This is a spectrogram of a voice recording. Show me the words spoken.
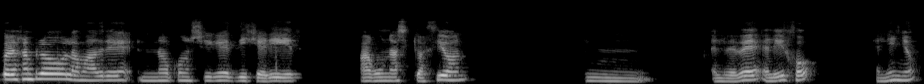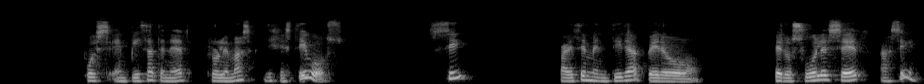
por ejemplo, la madre no consigue digerir alguna situación, mm, el bebé, el hijo, el niño, pues empieza a tener problemas digestivos. Sí, parece mentira, pero, pero suele ser así.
